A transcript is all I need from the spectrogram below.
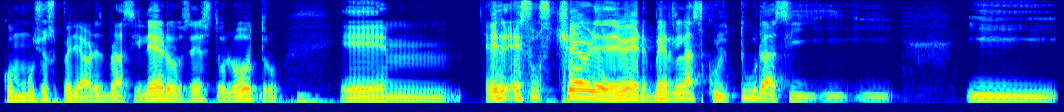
con muchos peleadores brasileros, esto, lo otro. Em, e, eso es chévere de ver, ver las culturas y, y,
